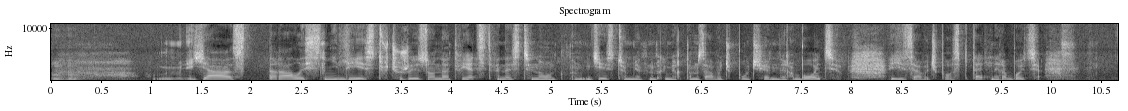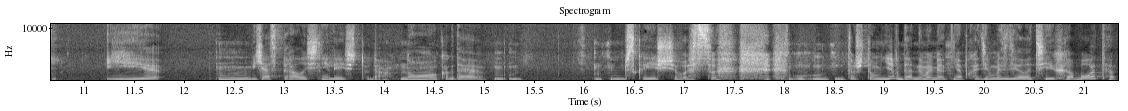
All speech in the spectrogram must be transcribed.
Угу. Я старалась не лезть в чужие зоны ответственности. Ну, есть у меня, например, там завуч по учебной работе, есть завуч по воспитательной работе. И я старалась не лезть туда. Но когда скрещивается то, что мне в данный момент необходимо сделать, и их работа,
